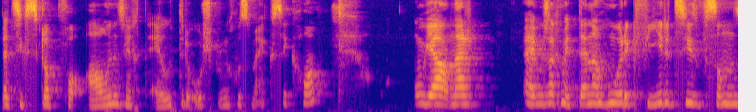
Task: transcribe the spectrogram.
Beziehungsweise, glaube von allen sind die Eltern ursprünglich aus Mexiko. Und ja, dann haben wir mit denen Huren gefeiert, sie auf so einem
